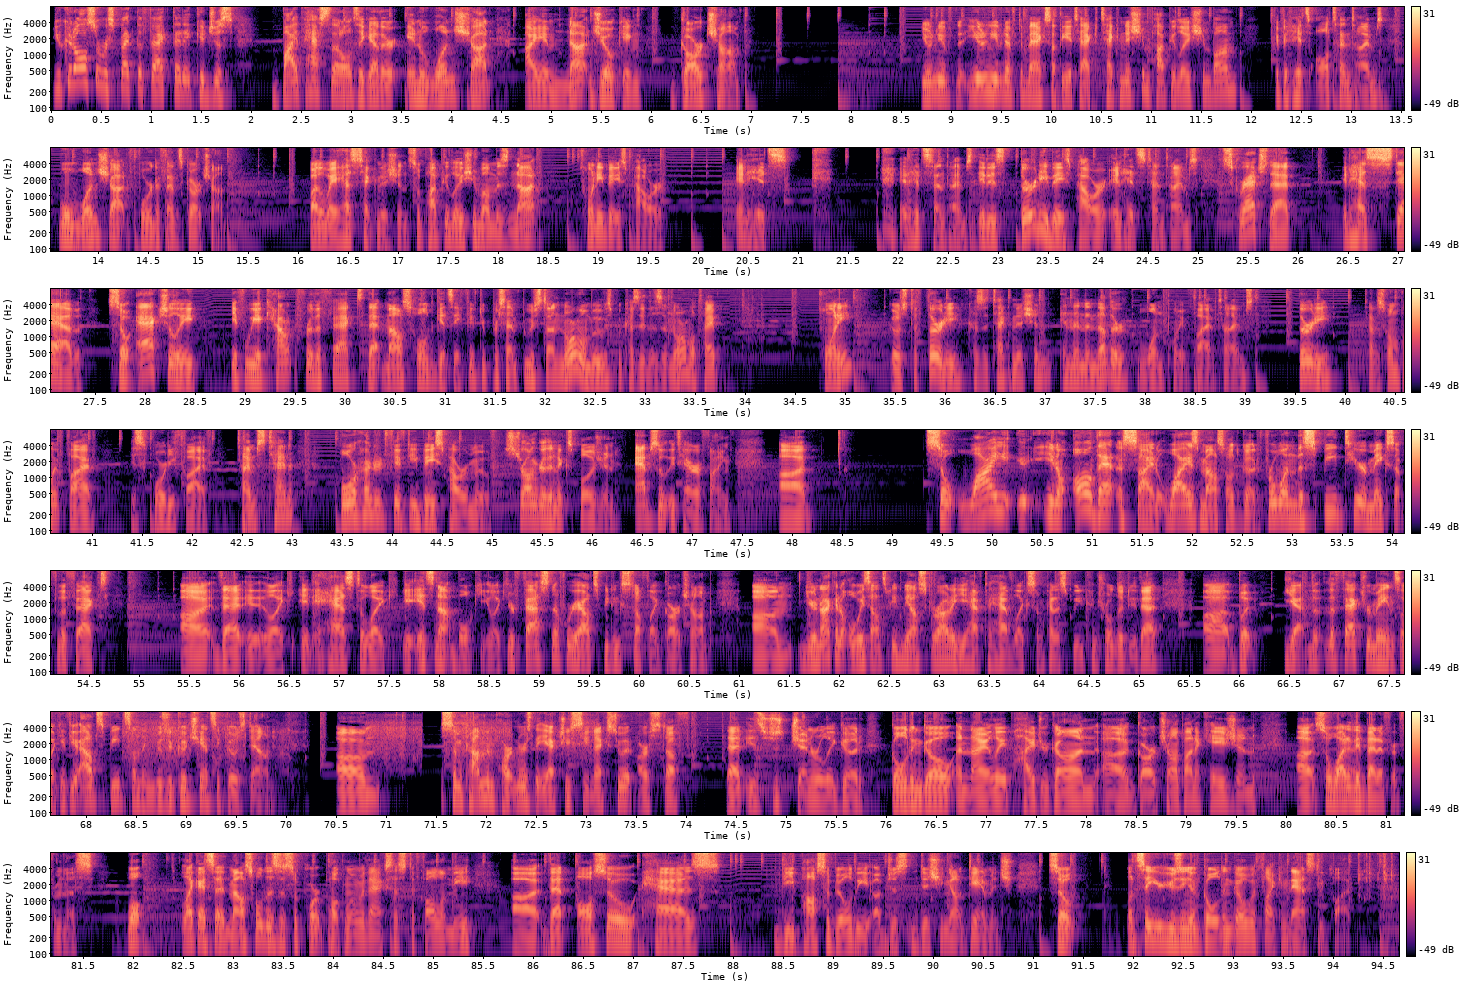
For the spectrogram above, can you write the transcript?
you could also respect the fact that it could just bypass that altogether in one shot. I am not joking, Garchomp. You don't, even, you don't even have to max out the attack. Technician Population Bomb if it hits all 10 times, will one-shot 4 defense Garchomp. By the way, it has Technician, so Population Bomb is not 20 base power and hits and hits 10 times. It is 30 base power and hits 10 times. Scratch that. It has Stab, so actually, if we account for the fact that Maushold gets a 50% boost on normal moves because it is a normal type, 20 goes to 30 because of Technician, and then another 1.5 times. 30 times 1.5 is 45. Times 10, 450 base power move. Stronger than Explosion. Absolutely terrifying. Uh, so why, you know, all that aside, why is Maushold good? For one, the speed tier makes up for the fact uh, that it, like it has to like it, it's not bulky. Like you're fast enough where you're outspeeding stuff like Garchomp. Um, you're not going to always outspeed Meowscarada. You have to have like some kind of speed control to do that. Uh, but yeah, the, the fact remains like if you outspeed something, there's a good chance it goes down. Um, some common partners that you actually see next to it are stuff that is just generally good. Gholdengo, Annihilape, Hydreigon, uh, Garchomp on occasion. Uh, so why do they benefit from this? Well, like I said, Maushold is a support Pokemon with access to Follow Me uh, that also has the possibility of just dishing out damage. So let's say you're using a Gholdengo with like Nasty Plot.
